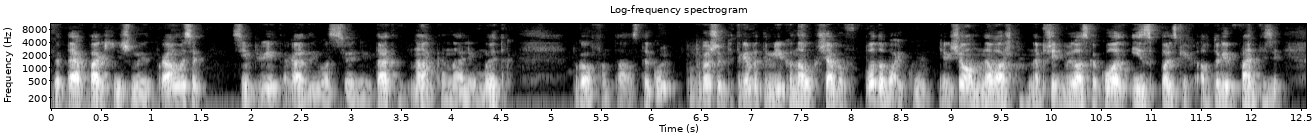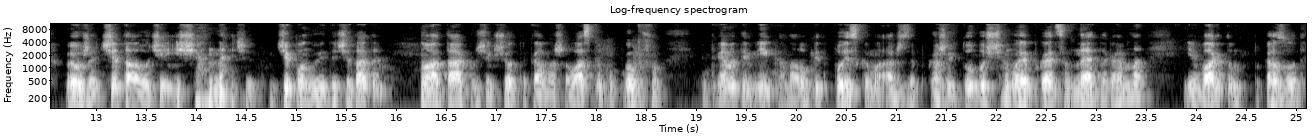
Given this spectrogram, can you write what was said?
Проте, перш ніж ми відправимося, Всім привіт! Радий вас сьогодні вітати на каналі Митр про фантастику. Попрошу підтримати мій канал хоча б вподобайкою. Якщо вам не важко, напишіть, будь ласка, кого із польських авторів фентезі ви вже читали чи іще не читали, чи плануєте читати. Ну а також, якщо така ваша ласка, попрошу підтримати мій канал підписками, адже це покаже Ютубу, що моя праця не даремна і варто показувати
